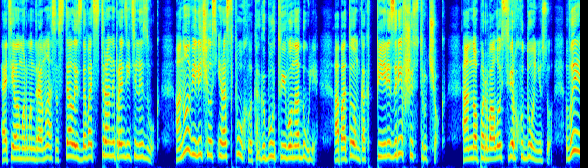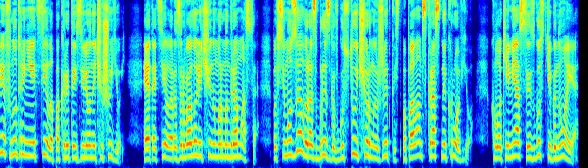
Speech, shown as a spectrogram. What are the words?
а тело Мормандрамаса стало издавать странный пронзительный звук. Оно увеличилось и распухло, как будто его надули, а потом, как перезревший стручок. Оно порвалось сверху донизу, выявив внутреннее тело, покрытое зеленой чешуей. Это тело разорвало личину Мормандрамаса, по всему залу разбрызгав густую черную жидкость пополам с красной кровью. Клоки мяса и сгустки гноя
